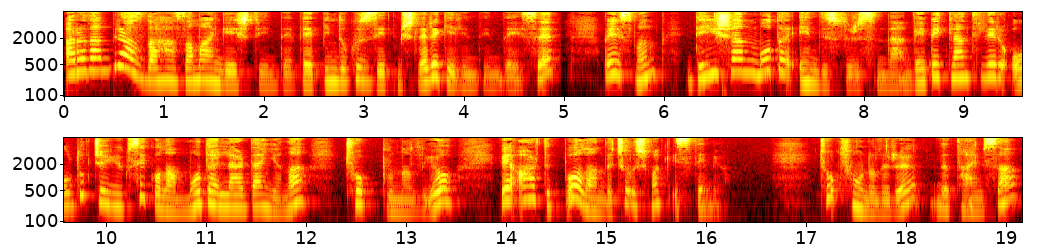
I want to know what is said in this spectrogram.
Aradan biraz daha zaman geçtiğinde ve 1970'lere gelindiğinde ise Baseman değişen moda endüstrisinden ve beklentileri oldukça yüksek olan modellerden yana çok bunalıyor ve artık bu alanda çalışmak istemiyor. Çok sonraları The Times'a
